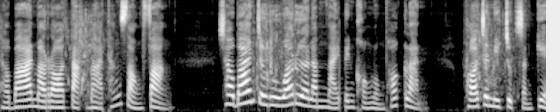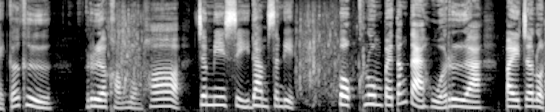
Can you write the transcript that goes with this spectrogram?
ชาวบ้านมารอตักบาตรทั้งสองฝั่ง ชาวบ้านจะรู้ว่าเรือลำไหนเป็นของหลวงพ่อกลั่น เพราะจะมีจุดสังเกตก็คือ เรือของหลวงพ่อจะมีสีดำสนิท ปกคลุมไปตั้งแต่หัวเรือไปจรด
